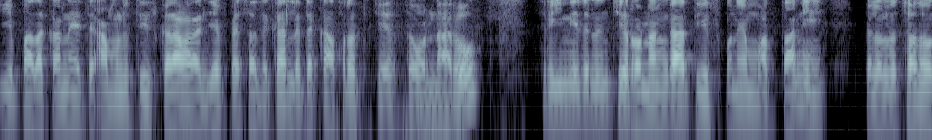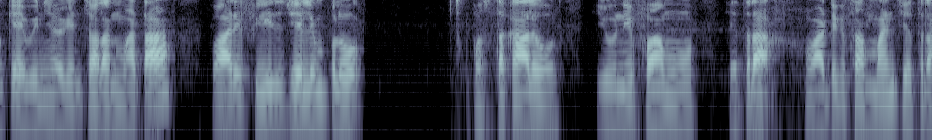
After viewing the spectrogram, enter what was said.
ఈ పథకాన్ని అయితే అమలు తీసుకురావాలని చెప్పేసి అధికారులు అయితే కసరత్తు చేస్తూ ఉన్నారు. శ్రీనిధి నుంచి రుణంగా తీసుకునే మొత్తాన్ని పిల్లల చదువుకే వినియోగించాలన్నమాట. వారి ఫీజు చెల్లింపులు పుస్తకాలు యూనిఫాము ఇతర వాటికి సంబంధించి ఇతర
